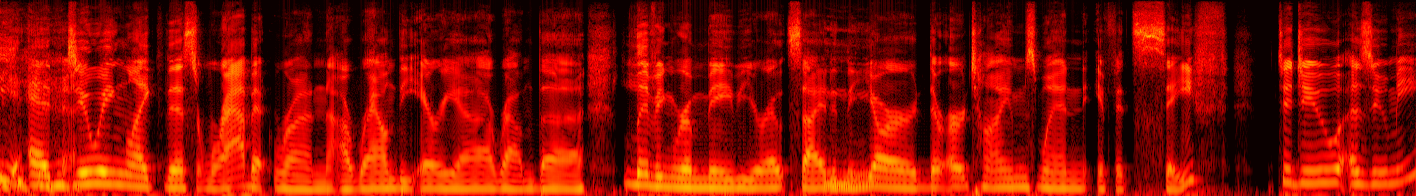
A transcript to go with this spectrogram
and doing like this rabbit run around the area, around the living room, maybe, or outside in the mm-hmm. yard. There are times when, if it's safe, to do a zoomie,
